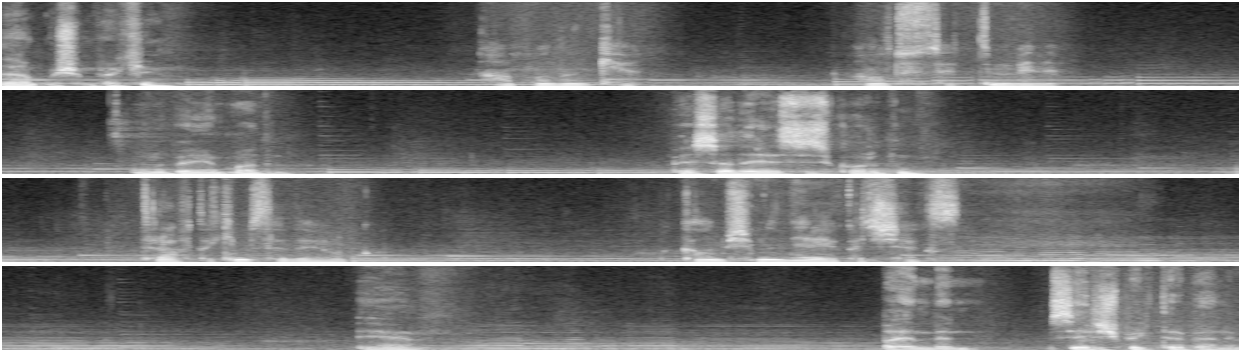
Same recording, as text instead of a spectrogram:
Ne yapmışım peki? Ne yapmadın ki? Alt üst ettin beni. Onu ben yapmadım. Ben sadece sizi korudum. Etrafta kimse de yok. Bakalım şimdi nereye kaçacaksın? Ee, bayan ben Zeliş Bekler benim.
